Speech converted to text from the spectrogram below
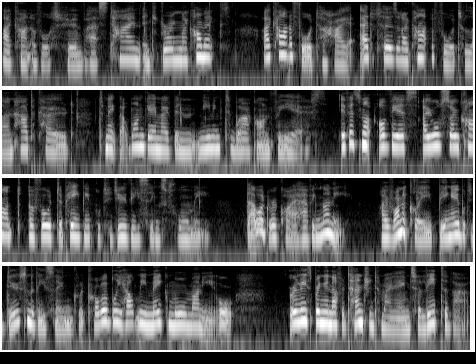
I can't afford to invest time into drawing my comics. I can't afford to hire editors and I can't afford to learn how to code to make that one game I've been meaning to work on for years. If it's not obvious, I also can't afford to pay people to do these things for me. That would require having money. Ironically, being able to do some of these things would probably help me make more money or, or at least bring enough attention to my name to lead to that.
